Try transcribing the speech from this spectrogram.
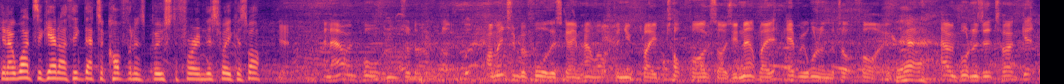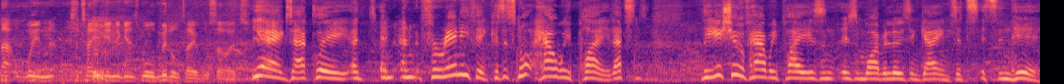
you know, once again, I think that's a confidence booster for him this week as well. Yeah. And how important, sort of, I mentioned before this game how often you've played top five sides. You now play everyone in the top five. Yeah. How important is it to get that win to take in against more middle table sides? Yeah, exactly. And, and, and for anything, because it's not how we play. That's the issue of how we play isn't isn't why we're losing games. It's it's in here.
